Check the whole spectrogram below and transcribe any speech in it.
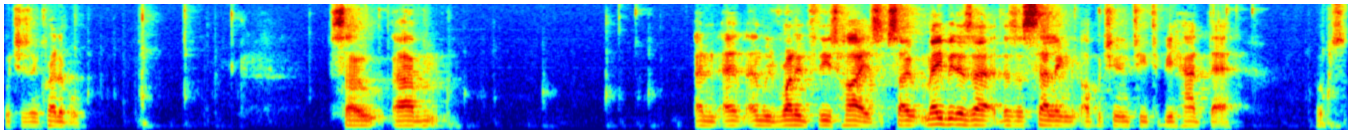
which is incredible. So um, and, and and we've run into these highs. So maybe there's a there's a selling opportunity to be had there. Oops.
